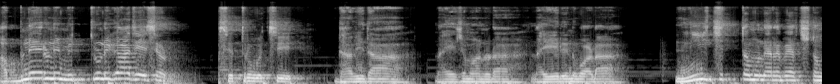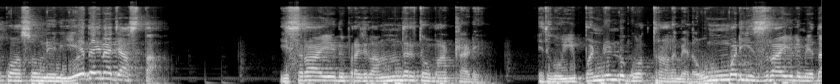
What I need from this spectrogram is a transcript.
అబ్నేరుని మిత్రునిగా చేశాడు. శత్రువు వచ్చి దావిదా నా యజమానుడా నా ఏలినవాడా నీ చిత్తము నెరవేర్చడం కోసం నేను ఏదైనా చేస్తా. ఇస్రాయేలు ప్రజలందరితో మాట్లాడి ఇదిగో ఈ పన్నెండు గోత్రాల మీద ఉమ్మడి ఇజ్రాయిల్ మీద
